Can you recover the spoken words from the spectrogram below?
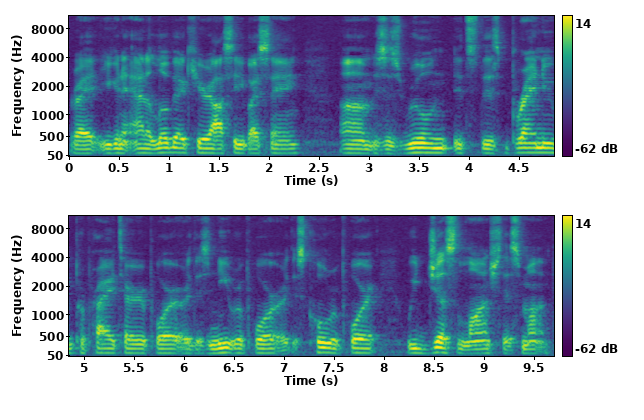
right? You're going to add a little bit of curiosity by saying, um, this is real. It's this brand new proprietary report, or this neat report, or this cool report we just launched this month.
